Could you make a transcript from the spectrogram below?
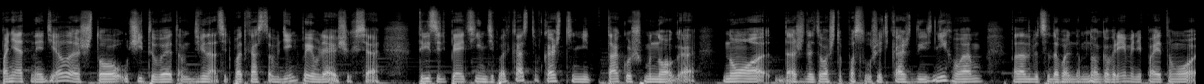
Понятное дело, что учитывая там 12 подкастов в день появляющихся, 35 инди-подкастов кажется не так уж много, но даже для того, чтобы послушать каждый из них, вам понадобится довольно много времени, поэтому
